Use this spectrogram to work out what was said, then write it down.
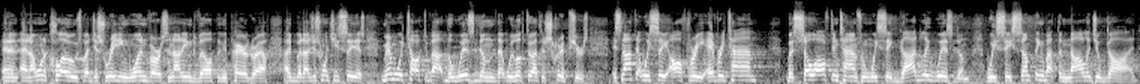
And, and I want to close by just reading one verse and not even developing a paragraph, but I just want you to see this. Remember, we talked about the wisdom that we look throughout the scriptures. It's not that we see all three every time, but so oftentimes when we see godly wisdom, we see something about the knowledge of God.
